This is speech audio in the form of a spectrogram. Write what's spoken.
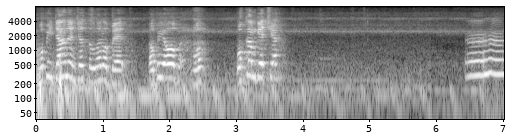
we'll be done in just a little bit it'll be over we'll, we'll come get you Mm-hmm.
